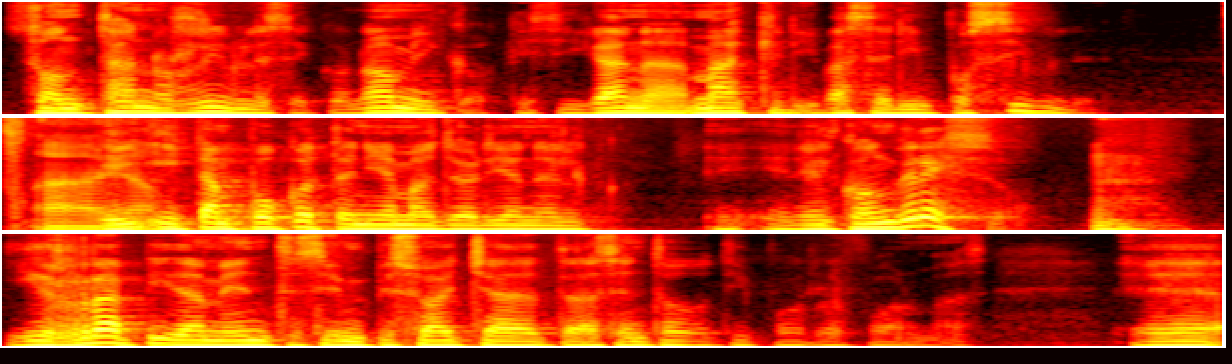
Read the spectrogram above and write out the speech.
son tan horribles económicos que si gana Macri va a ser imposible. Ah, Y, no. y tampoco tenía mayoría en el, en el Congreso. Y rápidamente se empezó a echar atrás en todo tipo de reformas. Eh,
